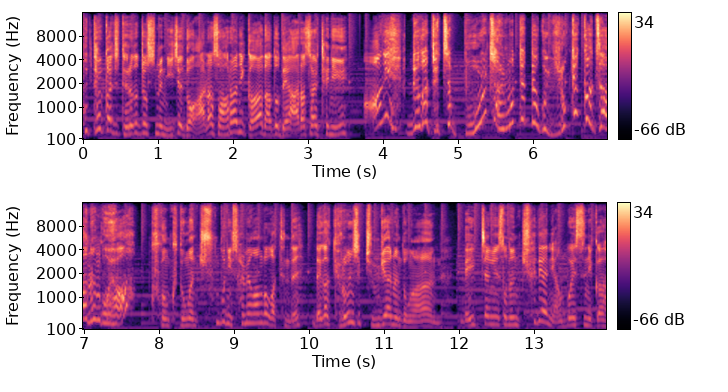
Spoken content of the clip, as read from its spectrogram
호텔까지 데려다 줬으면 이제 너 알아서 하라니까. 나도 내 알아서 할 테니. 내가 대체 뭘 잘못했다고 이렇게까지 하는 거야? 그건 그동안 충분히 설명한 것 같은데 내가 결혼식 준비하는 동안 내 입장에서는 최대한 양보했으니까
